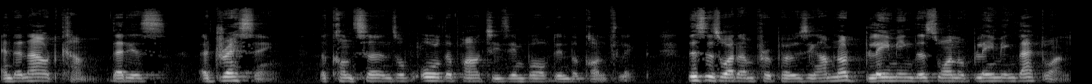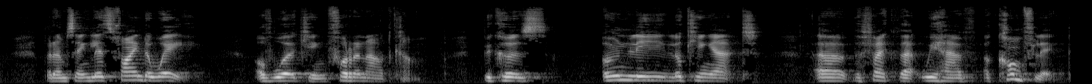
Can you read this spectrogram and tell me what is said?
and an outcome that is addressing the concerns of all the parties involved in the conflict. This is what I'm proposing. I'm not blaming this one or blaming that one, but I'm saying let's find a way of working for an outcome because only looking at uh, the fact that we have a conflict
